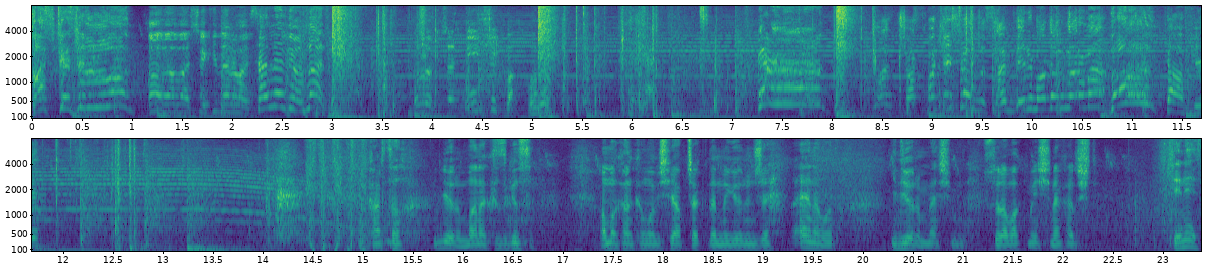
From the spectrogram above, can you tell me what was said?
Kaç kesenin ulan? Bak bak bak şekillere bak. Sen ne diyorsun lan? Lan çakma kesanlı sen benim adamlarıma. Lan! Kafi. Kartal, biliyorum bana kızgınsın. Ama kankama bir şey yapacaklarını görünce dayanamadım. Gidiyorum ben şimdi. Kusura bakma işine karıştım. Deniz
